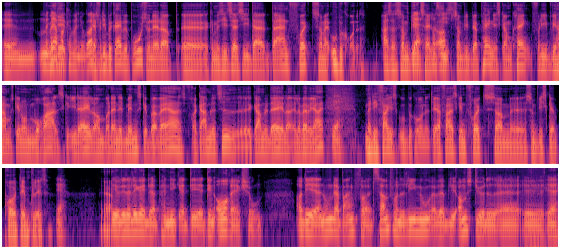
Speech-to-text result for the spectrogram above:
Øhm, men, men derfor det, kan man jo godt... Ja, fordi begrebet bruges jo netop, øh, kan man sige, til at sige, der, der er en frygt, som er ubegrundet. Altså som bliver ja, talt præcis. op, som vi bliver paniske omkring, fordi vi har måske nogle moralske idealer om, hvordan et menneske bør være fra gamle tid, øh, gamle dage, eller, eller hvad ved jeg. Ja. Men det er faktisk ubegrundet. Det er faktisk en frygt, som, øh, som vi skal prøve at dæmpe lidt. Ja. ja, det er jo det, der ligger i det der panik, at det, det er en overreaktion. Og det er nogen, der er bange for, at samfundet lige nu er ved at blive omstyrtet af øh, ja,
